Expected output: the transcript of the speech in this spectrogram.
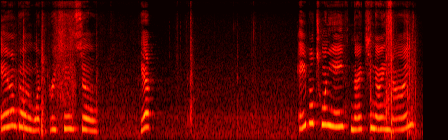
And I'm going to watch it pretty soon, so, yep. April 28th, 1999.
